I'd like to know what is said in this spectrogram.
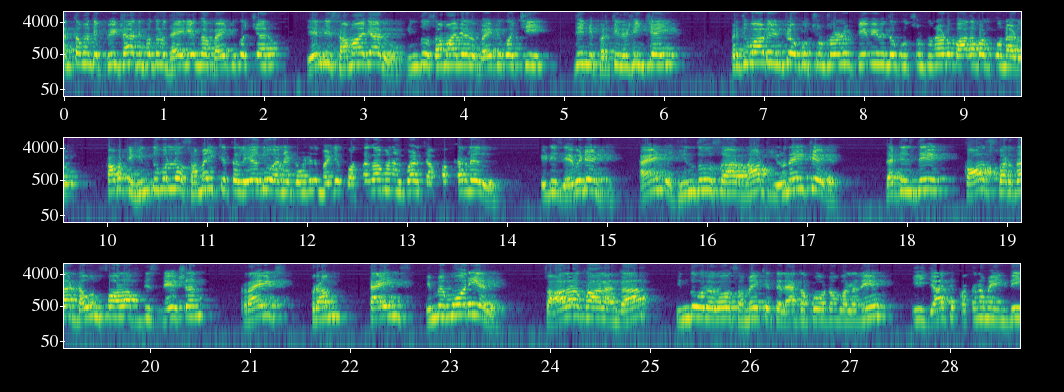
ఎంతమంది పీఠాధిపతులు ధైర్యంగా బయటకు వచ్చారు? ఎన్ని సమాజాలు హిందూ సమాజాలు బయటకు వచ్చి దీన్ని ప్రతిఘటించాయి? ప్రతివాడు ఇంట్లో కూర్చుంటున్నాడు టీవీ మీద కూర్చుంటున్నాడు బాధపడుతున్నాడు కాబట్టి హిందువుల్లో సమైక్యత లేదు అనేటువంటిది మళ్ళీ కొత్తగా మనం ఇవాళ చెప్పక్కర్లేదు. It is evident and Hindus are not united that is the cause for the downfall of this nation rights from times immemorial చాలా కాలంగా హిందువులలో సమైక్యత లేకపోవడం వల్లనే ఈ జాతి పతనమైంది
